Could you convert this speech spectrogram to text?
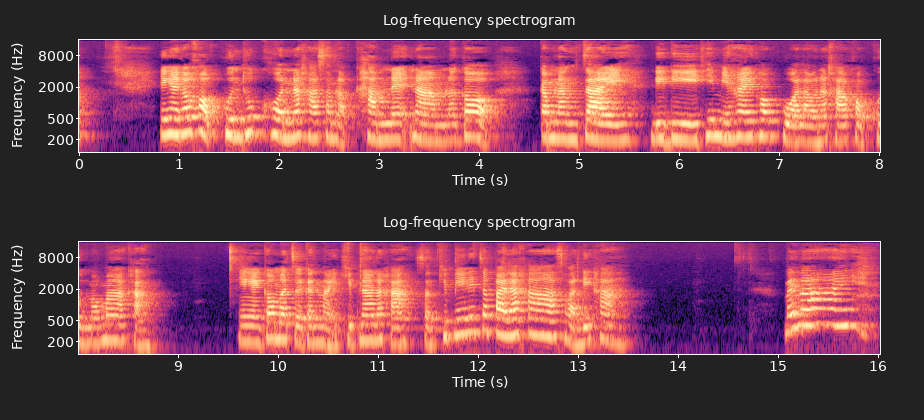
ยังไงก็ขอบคุณทุกคนนะคะสำหรับคำแนะนำแล้วก็ กำลังใจดีๆ ที่มีให้ครอบครัวเรานะคะ ขอบคุณมากๆค่ะ ยังไงก็มาเจอกันใหม่คลิปหน้านะคะสำหรับคลิปนี้นี่จะไปแล้วค่ะ สวัสดีค่ะ บ๊ายบาย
